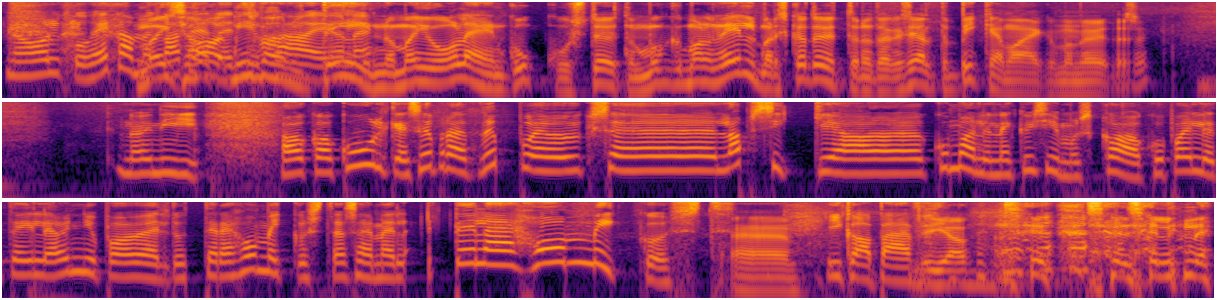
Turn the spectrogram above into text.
No olgu, ega me ma ei saa, mis ma nüüd teen, no ma ju olen Kukus töötanud, ma olen Elmaris ka töötanud, aga sealt on pikem aeg juba möödas. Nonii, aga kuulge, sõbrad, lõppu üks äh, lapsik ja kummaline küsimus ka, kui palju teile on juba öeldud tere hommikust asemel? Tere hommikust! Äh,? iga päev. jah, see on selline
